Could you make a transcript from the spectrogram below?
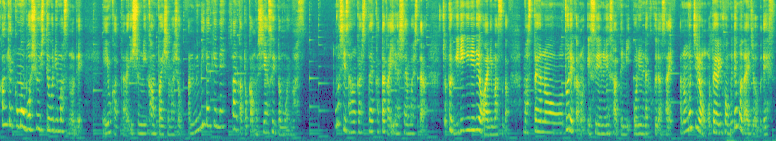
観客も募集しておりますので、よかったら一緒に乾杯しましょう。あの耳だけね参加とかもしやすいと思います。もし参加したい方がいらっしゃいましたら、ちょっとギリギリではありますが、マスターのどれかの SNS 宛てにご連絡ください。あの、もちろんお便りフォームでも大丈夫です。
